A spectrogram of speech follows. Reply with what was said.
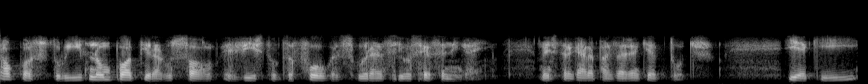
ao construir, não pode tirar o sol, a vista, o desafogo, a segurança e o acesso a ninguém, nem estragar a paisagem que é de todos. E aqui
